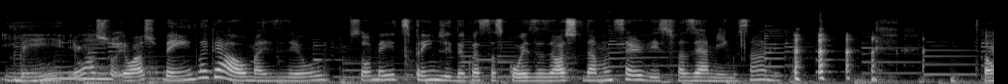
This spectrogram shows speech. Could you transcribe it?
E Bem- eu acho, eu acho bem legal, mas eu sou meio desprendida com essas coisas. Eu acho que dá muito serviço fazer amigos, sabe? então,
